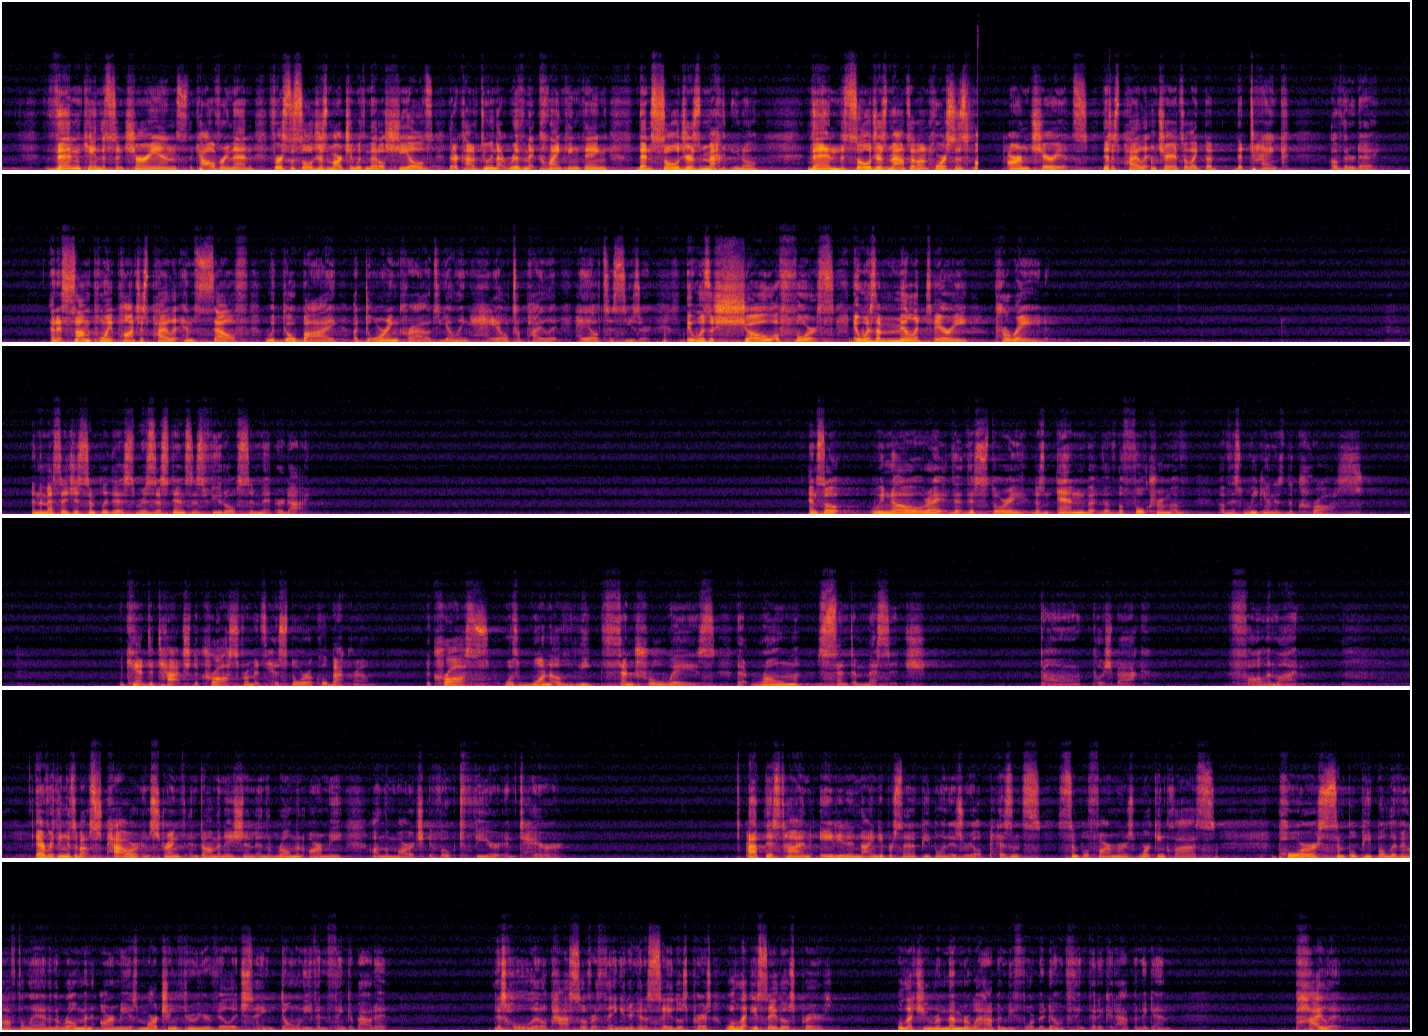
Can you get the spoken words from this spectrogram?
Then came the centurions, the cavalrymen. First, the soldiers marching with metal shields that are kind of doing that rhythmic clanking thing. Then, soldiers, you know, then the soldiers mounted on horses, armed chariots. This is Pilate. Armed chariots are like the, the tank of their day. And at some point, Pontius Pilate himself would go by, adoring crowds, yelling, Hail to Pilate, hail to Caesar. It was a show of force, it was a military parade. And the message is simply this resistance is futile, submit or die. And so we know, right, that this story doesn't end, but the, the fulcrum of, of this weekend is the cross. We can't detach the cross from its historical background. The cross was one of the central ways that Rome sent a message. Don't push back, fall in line. Everything is about power and strength and domination, and the Roman army on the march evoked fear and terror. At this time, 80 to 90% of people in Israel, peasants, simple farmers, working class, poor, simple people living off the land, and the Roman army is marching through your village saying, Don't even think about it. This whole little Passover thing, and you're going to say those prayers. We'll let you say those prayers. We'll let you remember what happened before, but don't think that it could happen again. Pilate,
